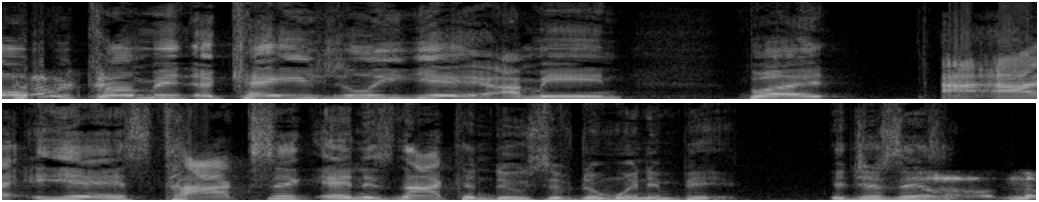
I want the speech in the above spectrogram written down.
overcome it occasionally? Yeah, I mean, but I, I yeah, it's toxic and it's not conducive to winning big. It just isn't. No, no,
